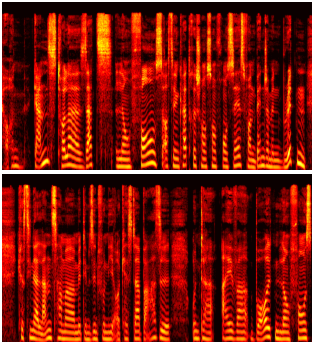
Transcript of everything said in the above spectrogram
Ja, auch ein ganz toller Satz. L'Enfance aus den Quatre Chansons Françaises von Benjamin Britten. Christina Lanzhammer mit dem Sinfonieorchester Basel unter Ivar Bolton. L'Enfance,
